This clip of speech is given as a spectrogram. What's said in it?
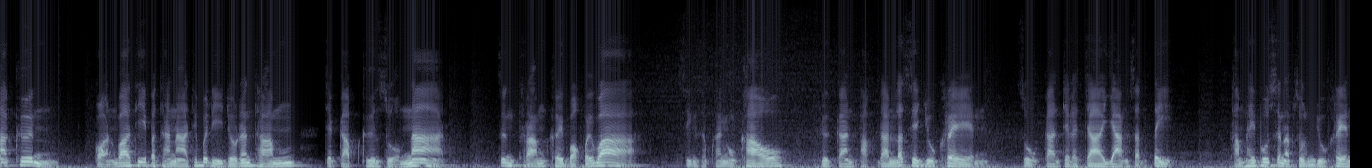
มากขึ้น ก่อนว่าที่ประธานาธิบดีโดนัลด์ทรัมป์จะกลับคืนสู่อำนาจ ซึ่งทรัมป์เคยบอกไว้ว่า สิ่งสำคัญของเขา คือการผลักดันรัสเซียยูเครน สู่การเจรจาอย่างสันติทำให้ผู้สนับสนุนยูเครน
